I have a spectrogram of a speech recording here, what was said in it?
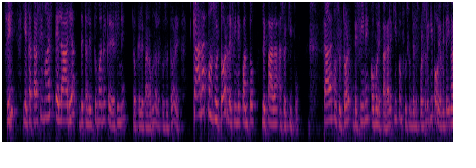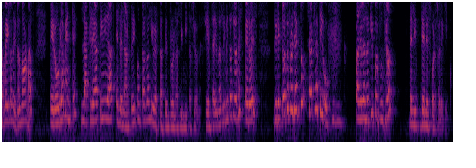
¿sí? Y en Catarsis no es el área de talento humano que define lo que le pagamos a los consultores. Cada consultor define cuánto le paga a su equipo. Cada consultor define cómo le paga al equipo en función del esfuerzo del equipo. Obviamente hay unas reglas, hay unas normas, pero obviamente la creatividad es el arte de encontrar la libertad dentro de las limitaciones. Siempre hay unas limitaciones, pero es director de proyecto, sea creativo. Pague al equipo en función del, del, esfuerzo del equipo.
